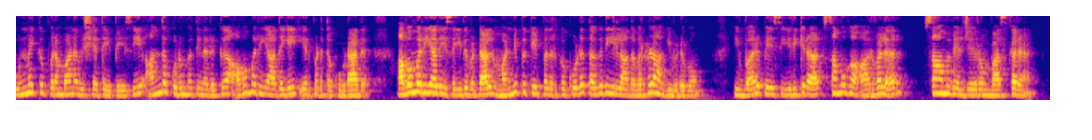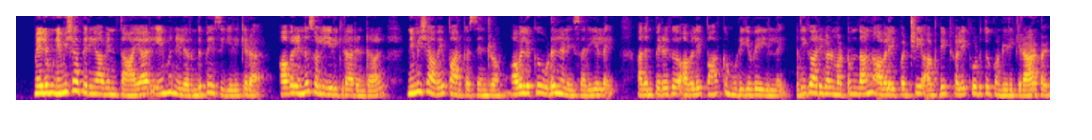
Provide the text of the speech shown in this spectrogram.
உண்மைக்கு புறம்பான விஷயத்தை பேசி அந்த குடும்பத்தினருக்கு அவமரியாதையை ஏற்படுத்தக்கூடாது. அவமரியாதை செய்துவிட்டால் மன்னிப்பு கேட்பதற்கு கூட தகுதியில்லாதவர்கள் ஆகிவிடுவோம். இவ்வாறு பேசியிருக்கிறார் சமூக ஆர்வலர் சாமுவேல் ஜெயரோம் பாஸ்கரன். மேலும் நிமிஷா பிரியாவின் தாயார் ஏமனிலிருந்து பேசியிருக்கிறார். அவர் என்ன சொல்லியிருக்கிறார் என்றால் நிமிஷாவை பார்க்க சென்றோம். அவளுக்கு உடல்நிலை சரியில்லை. அதன் பிறகு அவளை பார்க்க முடியவே இல்லை. அதிகாரிகள் மட்டும்தான் அவளை பற்றி அப்டேட்களை கொடுத்து கொண்டிருக்கிறார்கள்.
